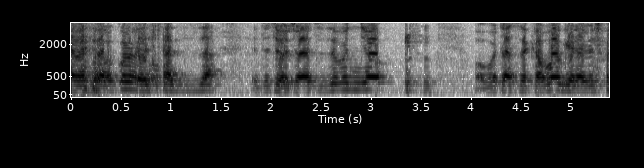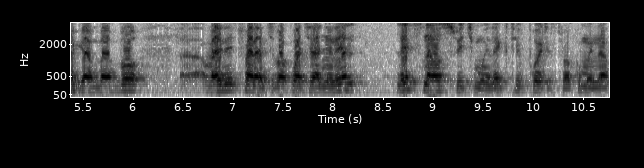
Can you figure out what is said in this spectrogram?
Abakulu bekyazza ekyo kino kyona kizibu nnyo. Obutaseka boogera ebintu bagamba bo uh, balina ekifaananyi kibakwatira nnyo naye lets now switch mu elective politics baku mwena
